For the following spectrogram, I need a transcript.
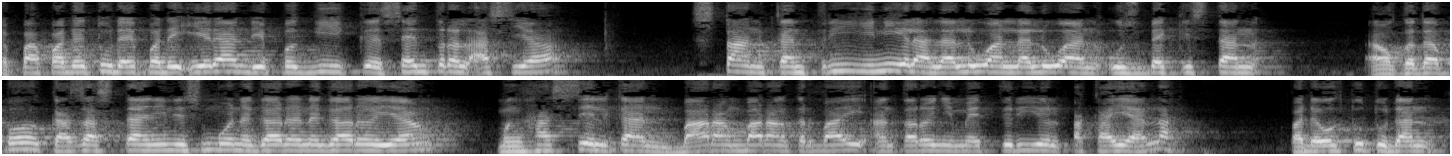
Lepas pada itu daripada Iran dia pergi ke Central Asia Stan country. Ini ialah laluan-laluan Uzbekistan uh, kata apa Kazakhstan. Ini semua negara-negara yang menghasilkan barang-barang terbaik antaranya material pakaian lah. Pada waktu tu dan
